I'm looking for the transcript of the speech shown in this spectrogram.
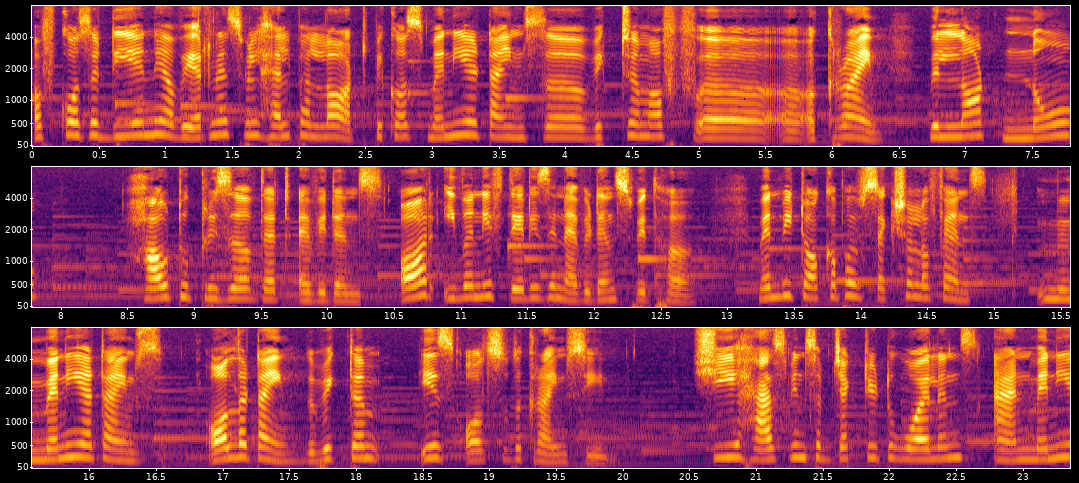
of course the dna awareness will help a lot because many a times the victim of uh, a crime will not know how to preserve that evidence or even if there is an evidence with her. When we talk about sexual offense many a times all the time the victim is also the crime scene. She has been subjected to violence and many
